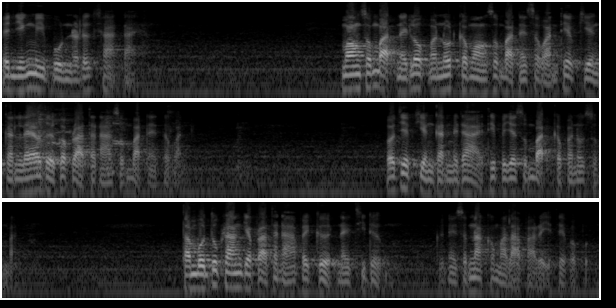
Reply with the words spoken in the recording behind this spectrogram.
เป็นหญิงมีบุญระลึกชาติได้ มองสมบัติในโลกมนุษย์ก็มองสมบัติในสวรรค์เทียบเคียงกันแล้ว เธอก็ปรารถนาสมบัติในสวรรค์เพราะเทียบเคียงกันไม่ได้ ที่พยสมบัติกับมนุษย์สมบัติทำบุญทุกครั้งจะปรารถนาไปเกิดในที่เดิมคือในสำนักของมาลาภาริเทพบุตร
